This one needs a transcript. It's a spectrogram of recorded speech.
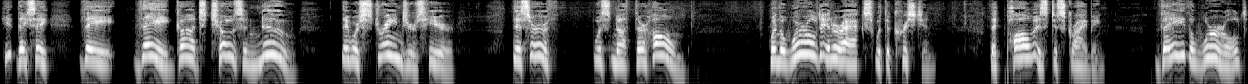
He, they say they they God's chosen knew they were strangers here. This earth was not their home. When the world interacts with the Christian that Paul is describing, they, the world,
